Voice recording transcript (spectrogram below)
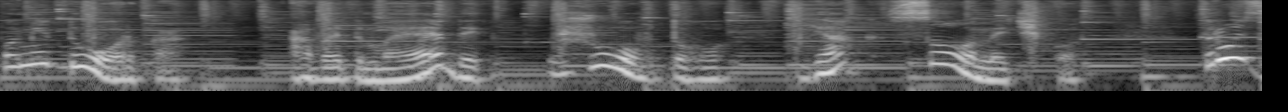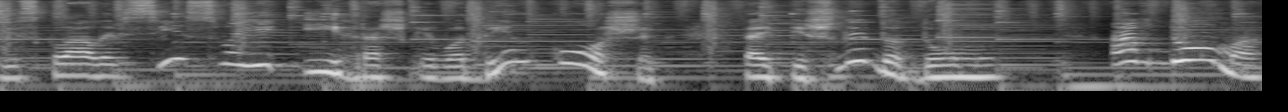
помідорка, а ведмедик жовтого, як сонечко. Друзі склали всі свої іграшки в один кошик та й пішли додому. А вдома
